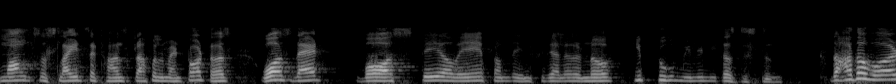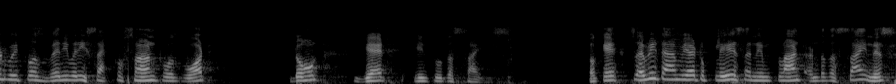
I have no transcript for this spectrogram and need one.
amongst the slides that Hans Grafelmann taught us, was that was stay away from the inferior nerve, keep two millimeters distance. The other word which was very, very sacrosanct was what? Don't get into the sinus. Okay, so every time we had to place an implant under the sinus,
